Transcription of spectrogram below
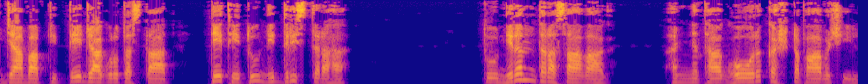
ज्या बाबतीत ते जागृत असतात तेथे तू निद्रिस्त राहा. तू निरंतर असा वाघ अन्यथा घोर कष्ट पावशील.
